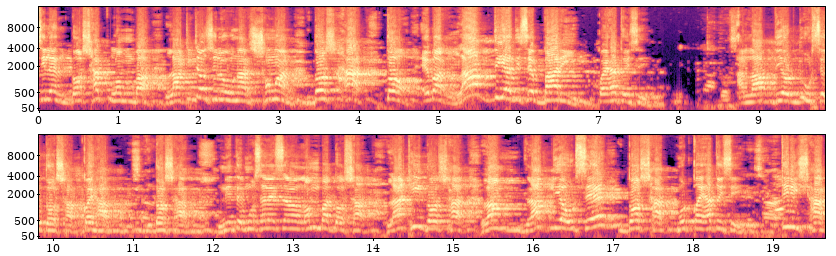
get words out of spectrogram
ছিলেন দশ হাত লম্বা, লাঠিটাও ছিল ওনার সমান দশ হাত। তো এবার লাভ দিয়া দিছে বাড়ি। কয় হাত হয়েছে আর লাভ দিয়ে উঠছে দশ হাত। কয় হাত? দশ হাত। নিতে মুসালাম লম্বা দশ হাত, লাঠি দশ হাত লাভ দিয়ে উঠছে দশ হাত। মোট কয় হাত হইছে? তিরিশ হাত।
